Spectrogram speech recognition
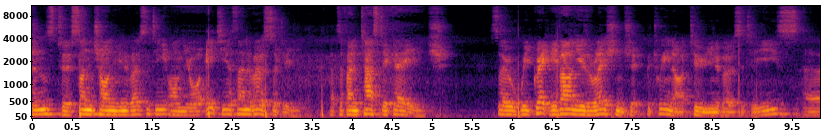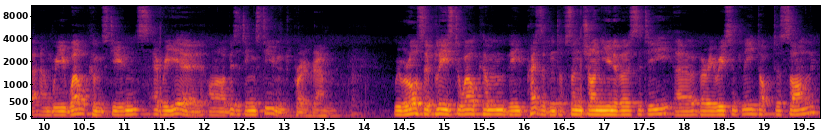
to Suncheon University on your 80th anniversary. That's a fantastic age. So we greatly value the relationship between our two universities uh, and we welcome students every year on our visiting student program. We were also pleased to welcome the president of Suncheon University uh, very recently, Dr. Song,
